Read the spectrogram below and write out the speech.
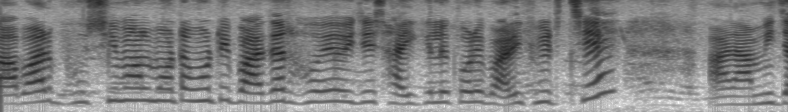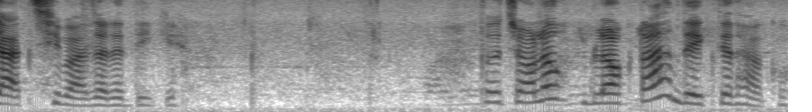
বাবার ভুসিমাল মোটামুটি বাজার হয়ে ওই যে সাইকেলে করে বাড়ি ফিরছে, আর আমি যাচ্ছি বাজারের দিকে। তো চলো ব্লগটা দেখতে থাকো।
